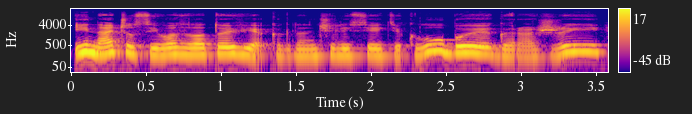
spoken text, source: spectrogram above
и начался его золотой век, когда начались все эти клубы, гаражи,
